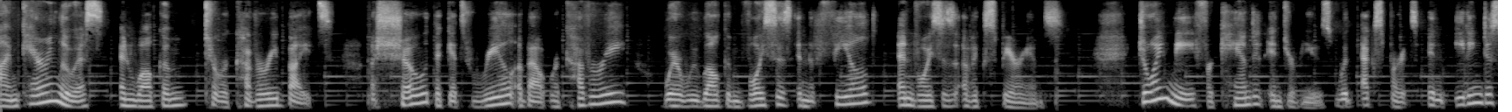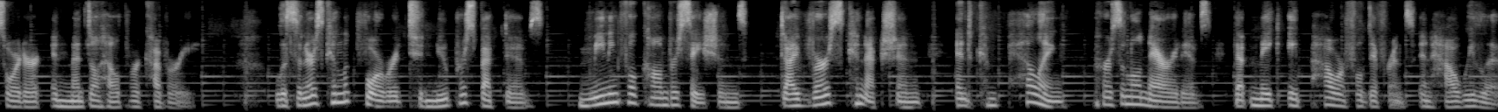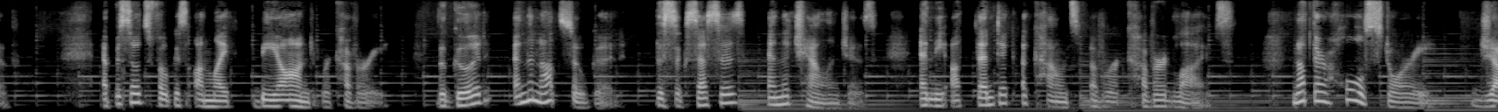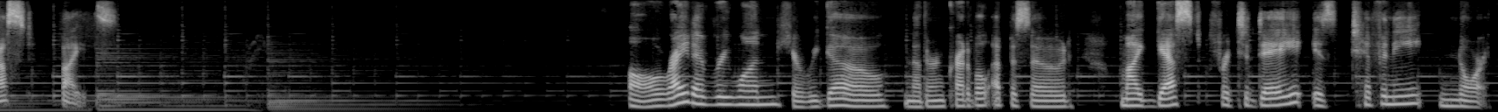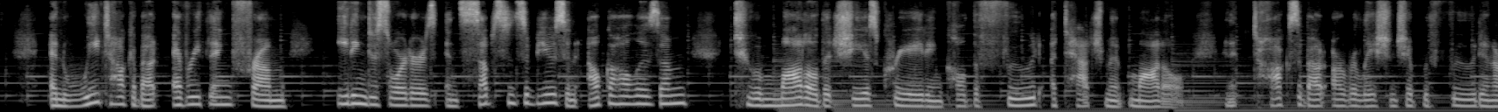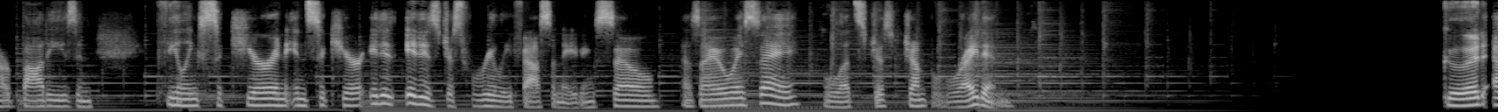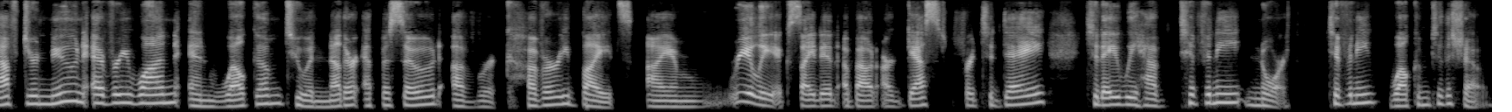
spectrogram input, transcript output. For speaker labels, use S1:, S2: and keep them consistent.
S1: I'm Karen Lewis, and welcome to Recovery Bites, a show that gets real about recovery, where we welcome voices in the field and voices of experience. Join me for candid interviews with experts in eating disorder and mental health recovery. Listeners can look forward to new perspectives, meaningful conversations, diverse connection, and compelling personal narratives that make a powerful difference in how we live. Episodes focus on life beyond recovery, the good and the not so good, the successes and the challenges, and the authentic accounts of recovered lives. Not their whole story, just bites. All right, everyone, here we go. Another incredible episode. My guest for today is Tiffany North, and we talk about everything from eating disorders and substance abuse and alcoholism to a model that she is creating called the food attachment model. And it talks about our relationship with food and our bodies and feeling secure and insecure. It is it is just really fascinating. So, as I always say, let's just jump right in. Good afternoon, everyone, and welcome to another episode of Recovery Bites. I am really excited about our guest for today. Today we have Tiffany North. Tiffany, welcome to the show.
